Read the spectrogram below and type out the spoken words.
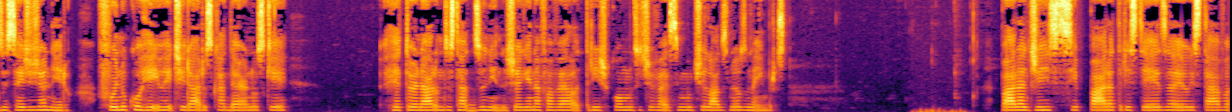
16 de janeiro. Fui no correio retirar os cadernos que retornaram dos Estados Unidos. Cheguei na favela triste como se tivesse mutilado os meus membros. Para dissipar a tristeza, eu estava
